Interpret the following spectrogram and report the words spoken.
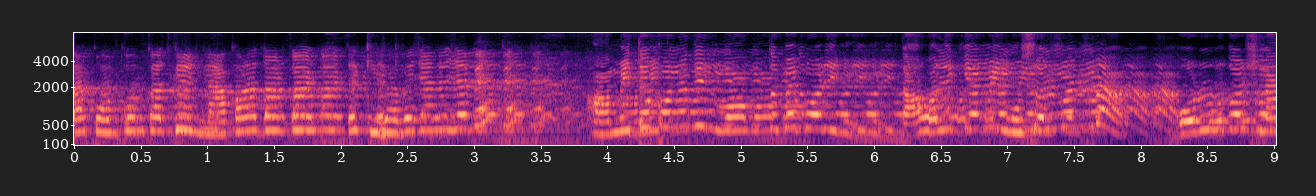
আর কোন কোন কাজগুলি না করা দরকার, তা কীভাবে জানা যাবে? আমি তো কোনোদিন মক্তবে পড়িনি। তাহলে কি আমি মুসলমান না? গরুর গোশ না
